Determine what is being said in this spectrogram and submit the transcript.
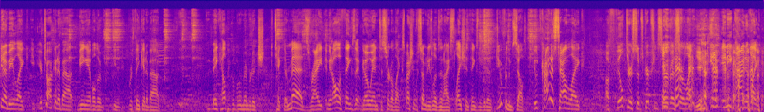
you know, I mean, like, you're talking about being able to, you know, we're thinking about make help people remember to ch- take their meds, right? I mean, all the things that go into sort of like, especially when somebody lives in isolation, things that they don't do for themselves. It would kind of sound like a filter subscription service or like Yeah. you know, any kind of like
